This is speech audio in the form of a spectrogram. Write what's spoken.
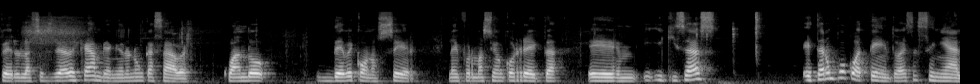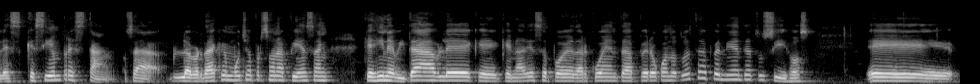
pero las sociedades cambian y uno nunca sabe cuándo debe conocer la información correcta y, y quizás estar un poco atento a esas señales que siempre están. O sea, la verdad es que muchas personas piensan que es inevitable, que, que nadie se puede dar cuenta, pero cuando tú estás pendiente a tus hijos, eh,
